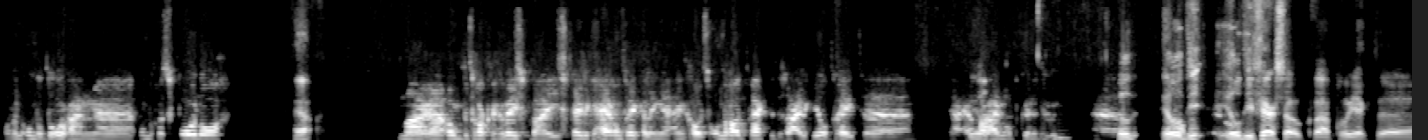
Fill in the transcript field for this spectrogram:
Of een onderdoorgang onder het spoor door. Ja. Maar ook betrokken geweest bij stedelijke herontwikkelingen en grootse onderhoudprojecten. Dus eigenlijk heel breed ja, ervaring op kunnen doen. Heel, di heel divers ook qua project, uh,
